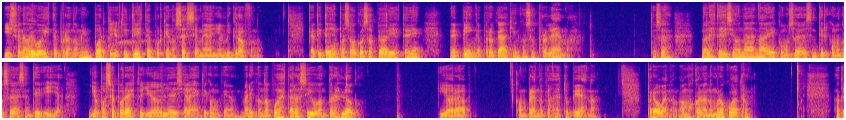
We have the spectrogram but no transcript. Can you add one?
Y suena egoísta, pero no me importa. Yo estoy triste porque no sé, se me dañó el micrófono. Que a ti te hayan pasado cosas peores y esté bien, de pinga, pero cada quien con sus problemas. Entonces, no le estés diciendo nada a nadie cómo se debe sentir, cómo no se debe sentir y ya. Yo pasé por esto, yo le decía a la gente como que, marico, no puedes estar así, weón, tú eres loco. Y ahora comprendo que es una estupidez, ¿no? Pero bueno, vamos con la número 4. Ok,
